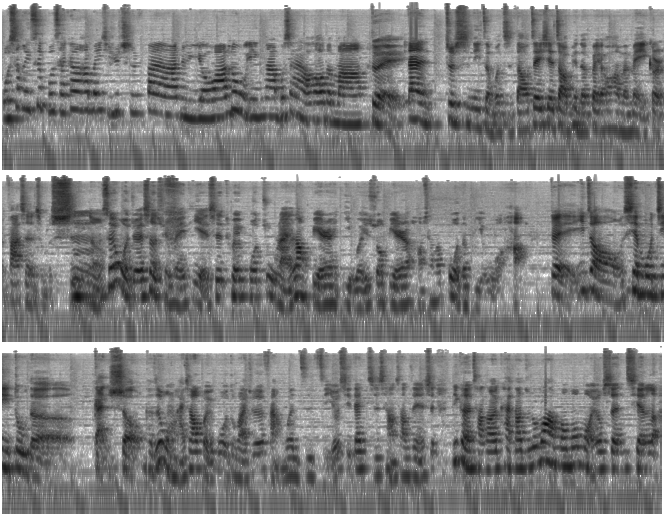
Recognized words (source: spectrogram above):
我上一次不是才看到他们一起去吃饭啊、旅游啊、露营啊，不是还好好的吗？对，但就是你怎么知道这些照片的背后，他们每一个人发生了什么事呢？嗯，所以我觉得社群媒体也是推波助澜，让别人以为说别人好像都过得比我好，对，一种羡慕嫉妒的。感受，可是我们还是要回过头来，就是反问自己，尤其在职场上这件事，你可能常常会看到，就是哇，某某某又升迁了，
